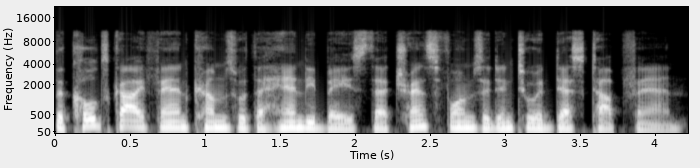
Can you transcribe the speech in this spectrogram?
The Coldsky fan comes with a handy base that transforms it into a desktop fan.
